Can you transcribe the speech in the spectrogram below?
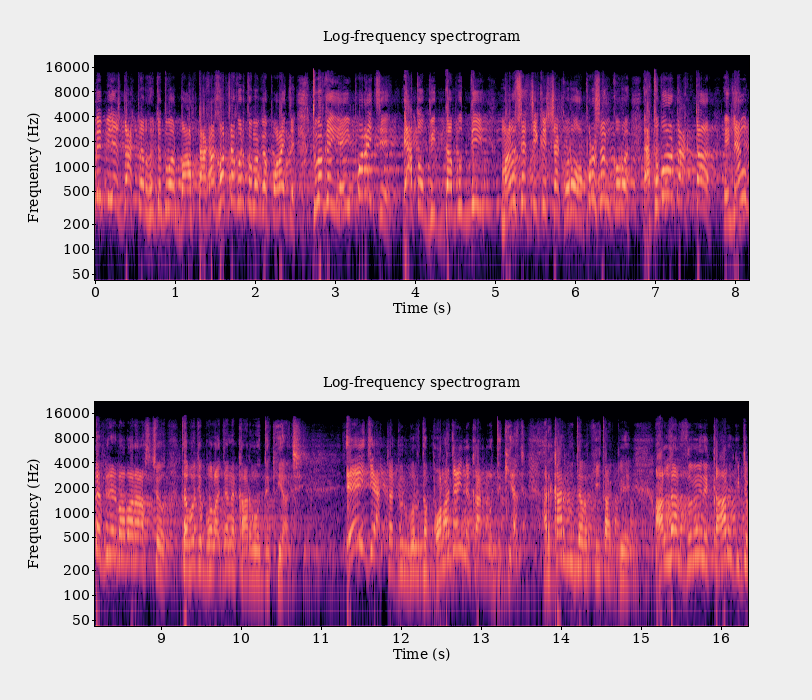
বি বিএস ডাক্তার হয়তো তোমার বাপ টাকা খরচা করে তোমাকে পড়াইছে, তোমাকে এই পড়াইছে। এত বিদ্যা বুদ্ধি, মানুষের চিকিৎসা করো অপারেশন করো, এত বড় ডাক্তার এই ল্যাংটা ফিরের বাবারা আসছো। তা বলছে, বলা যায় না কার মধ্যে কি আছে। এই যে একটা দুর্বলতা বলা যায় না কার মধ্যে কি আছে? আর কার মধ্যে আবার কি থাকবে? আল্লাহর জমিনে কারও কিছু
